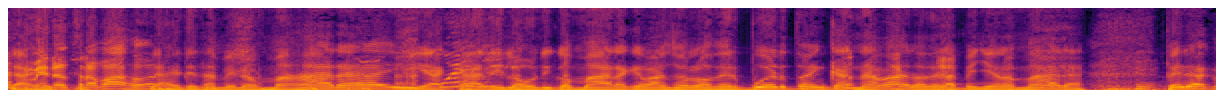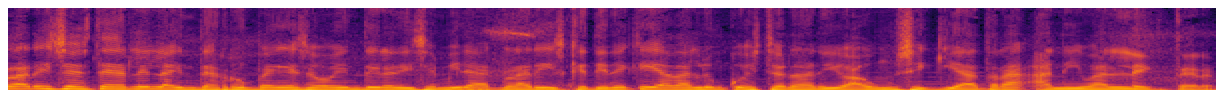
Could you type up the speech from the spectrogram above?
la Menos gente- trabajo. la gente está menos majara y a Cádiz los únicos majara que van son los del puerto en carnaval, los de la Peña de los Maharas. Pero a Clarice Sterling la interrumpe en ese momento y le dice, mira Clarice, que tiene que ir a darle un cuestionario a un psiquiatra Aníbal Lecter.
